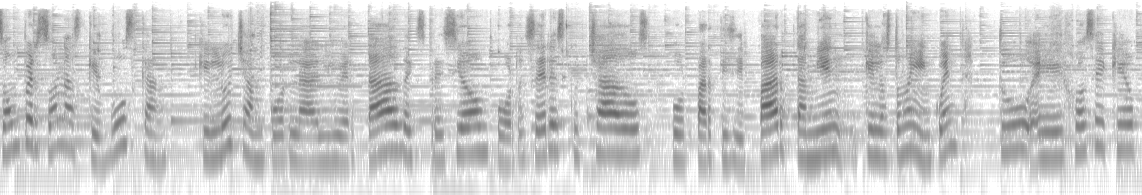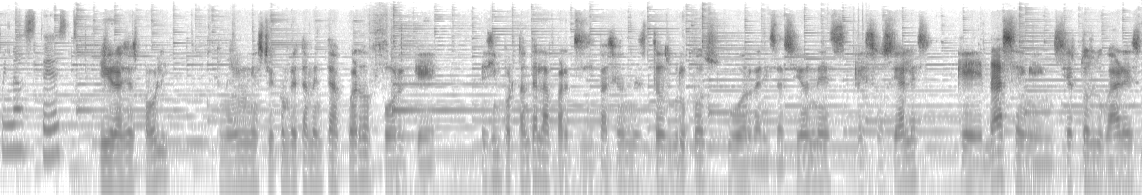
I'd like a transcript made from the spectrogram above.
son personas que buscan que luchan por la libertad de expresión, por ser escuchados, por participar, también que los tomen en cuenta. Tú, eh, José, ¿qué opinas de esto? Y gracias, Pauli. También estoy completamente de acuerdo porque es importante la participación de estos grupos u organizaciones sociales que nacen en ciertos lugares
